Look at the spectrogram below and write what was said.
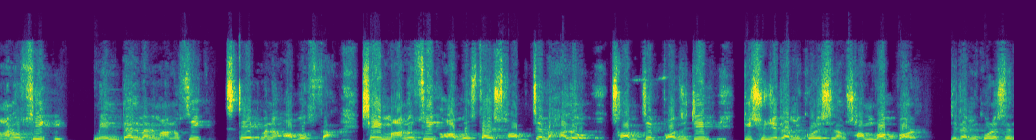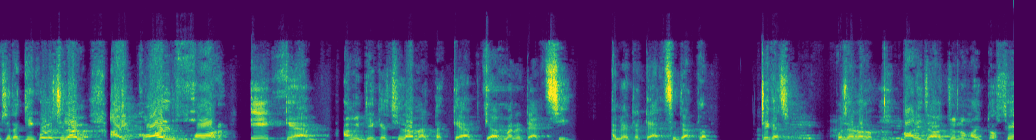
মানসিক মেন্টাল মানে মানসিক স্টেট মানে অবস্থা, সেই মানসিক অবস্থায় সবচেয়ে ভালো, সবচেয়ে পজিটিভ কিছু যেটা আমি করেছিলাম, সম্ভবপর যেটা আমি করেছিলাম, সেটা কি করেছিলাম? I called for a cab আমি ডেকেছিলাম একটা ক্যাব ক্যাব মানে ট্যাক্সি আমি একটা ট্যাক্সি ডাকলাম। ঠিক আছে? বোঝা গেল? বাড়ি যাওয়ার জন্য হয়তো সে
